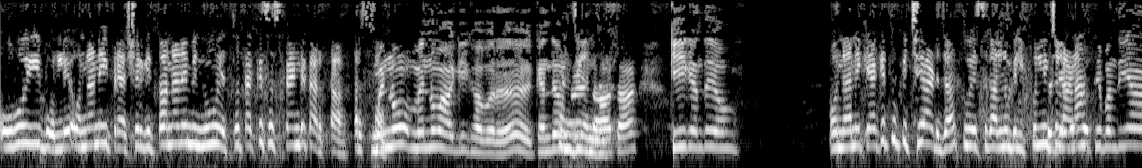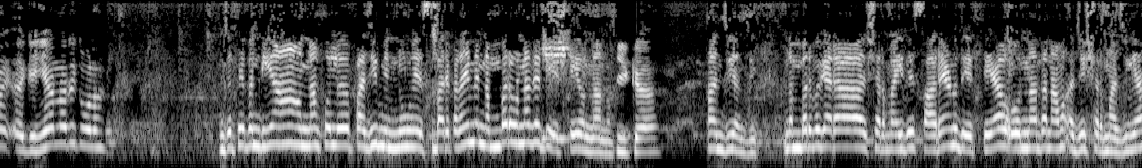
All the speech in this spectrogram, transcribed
ਉਹ ਹੀ ਬੋਲੇ ਉਹਨਾਂ ਨੇ ਹੀ ਪ੍ਰੈਸ਼ਰ ਕੀਤਾ ਉਹਨਾਂ ਨੇ ਮੈਨੂੰ ਇੱਥੋਂ ਤੱਕ ਸਸਪੈਂਡ ਕਰਤਾ ਮੈਨੂੰ ਮੈਨੂੰ ਆ ਗਈ ਖਬਰ ਕਹਿੰਦੇ ਉਹਨਾਂ ਨੇ। ਲਾਤਾ ਕੀ ਕਹਿੰਦੇ ਹੋ ਉਹਨਾਂ ਨੇ ਕਿਹਾ ਕਿ ਤੂੰ ਪਿੱਛੇ ਹਟ ਜਾ ਤੂੰ ਇਸ ਗੱਲ ਨੂੰ ਬਿਲਕੁਲ ਨਹੀਂ ਚਲਾਣਾ ਜਥੇਬੰਦੀਆਂ ਅ, ਗਈਆਂ ਉਹਨਾਂ ਦੇ ਕੋਲ ਜਥੇਬੰਦੀਆਂ ਉਹਨਾਂ ਕੋਲ ਭਾਜੀ ਮੈਨੂੰ ਇਸ ਬਾਰੇ ਪਤਾ ਨਹੀਂ ਮੈਂ ਨੰਬਰ ਉਹਨਾਂ ਦੇ ਦੇਤੇ ਉਹਨਾਂ ਨੂੰ। ਠੀਕ ਹੈ। ਹਾਂਜੀ ਹਾਂਜੀ। ਨੰਬਰ ਵਗੈਰਾ ਸ਼ਰਮਾ ਜੀ ਦੇ ਸਾਰਿਆਂ ਨੂੰ ਦੇਤੇ ਆ ਉਹਨਾਂ ਦਾ ਨਾਮ ਅਜੇ ਸ਼ਰਮਾ ਜੀ ਆ।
